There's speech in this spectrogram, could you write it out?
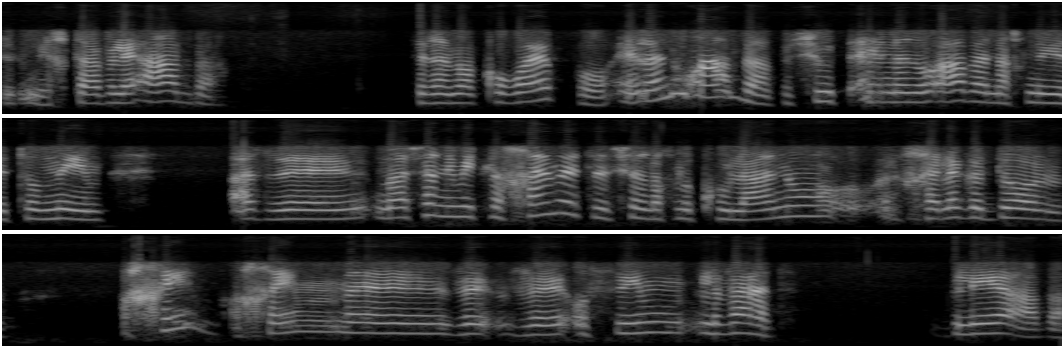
זה מכתב לאבא. תראה מה קורה פה, אין לנו אבא, פשוט אין לנו אבא, אנחנו יתומים. אז uh, מה שאני מתנחמת זה שאנחנו כולנו, חלק גדול, אחים, אחים uh, ועושים לבד, בלי האבא.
